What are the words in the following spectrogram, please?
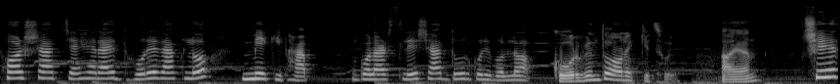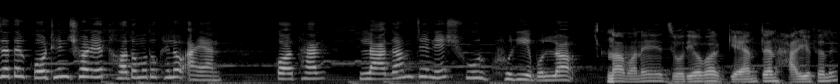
ফর্সা চেহারায় ধরে রাখল মেকি ভাব। গলার শ্লেষা দূর করে বলল করবেন তো অনেক কিছুই। আয়ান? শেহজাদের কঠিন স্বরে থতমত খেলো আয়ান। কথার লাগাম টেনে সুর ঘুরিয়ে বলল না মানে যদি আবার জ্ঞান ট্যান হারিয়ে ফেলে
